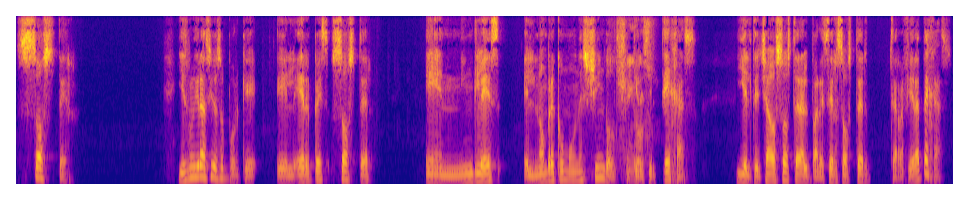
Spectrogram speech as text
zóster. Y es muy gracioso porque el herpes zóster, en inglés, el nombre común es shingles, que quiere decir tejas. Y el techado zóster, al parecer, zóster se refiere a tejas.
